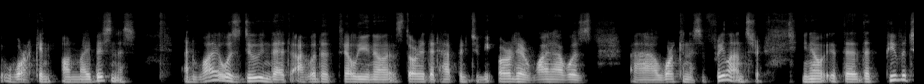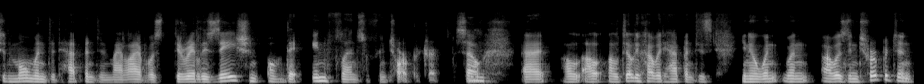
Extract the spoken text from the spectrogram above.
working on my business. And while I was doing that, I want to tell you, you know, a story that happened to me earlier while I was uh, working as a freelancer. You know, the, the pivoted moment that happened in my life was the realization of the influence of interpreter. So mm. uh, I'll, I'll, I'll tell you how it happened. Is you know when when I was interpreting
